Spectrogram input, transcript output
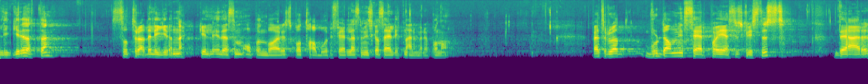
ligger i dette, så tror jeg det ligger en nøkkel i det som åpenbares på Taborfjellet, som vi skal se litt nærmere på nå. For jeg tror at Hvordan vi ser på Jesus Kristus, det er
